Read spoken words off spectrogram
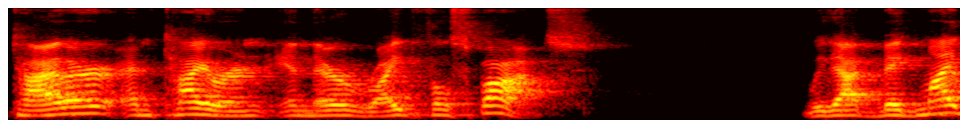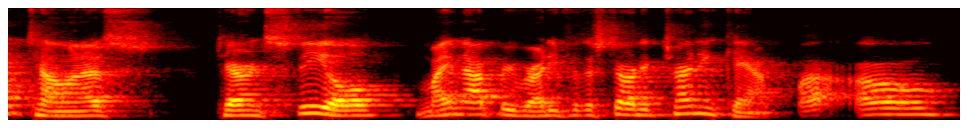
Tyler and Tyron in their rightful spots. We got Big Mike telling us Terence Steele might not be ready for the start of training camp. Uh oh.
